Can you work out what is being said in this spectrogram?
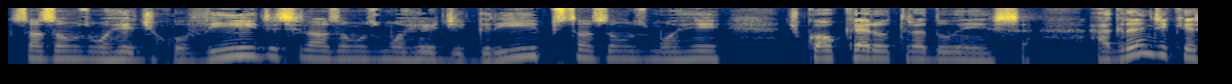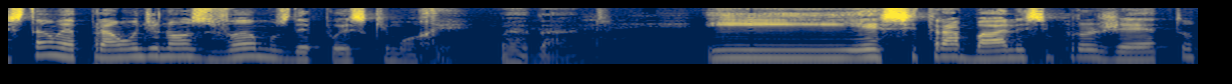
Se nós vamos morrer de Covid, se nós vamos morrer de gripe, se nós vamos morrer de qualquer outra doença. A grande questão é para onde nós vamos depois que morrer. Verdade. E esse trabalho, esse projeto,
